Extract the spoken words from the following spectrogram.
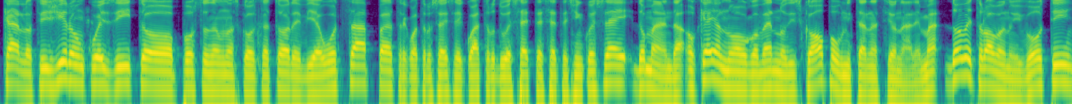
Carlo, ti giro un quesito posto da un ascoltatore via WhatsApp 346 6427 756. Domanda: Ok al nuovo governo di scopo, unità nazionale, ma dove trovano i voti?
